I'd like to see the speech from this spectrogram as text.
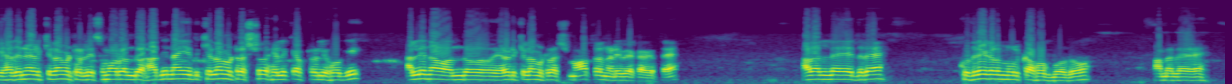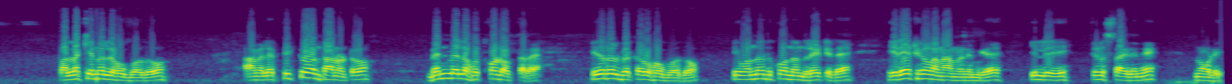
ಈ ಹದಿನೇಳು ಕಿಲೋಮೀಟ್ರಲ್ಲಿ ಸುಮಾರು ಒಂದು ಹದಿನೈದು ಕಿಲೋಮೀಟ್ರಷ್ಟು ಹೆಲಿಕಾಪ್ಟ್ರಲ್ಲಿ ಹೋಗಿ ಅಲ್ಲಿ ನಾವು ಒಂದು ಎರಡು ಕಿಲೋಮೀಟ್ರಷ್ಟು ಮಾತ್ರ ನಡಿಬೇಕಾಗತ್ತೆ. ಅದಲ್ಲೇ ಇದ್ದರೆ ಕುದುರೆಗಳ ಮೂಲಕ ಹೋಗ್ಬೋದು. ಆಮೇಲೆ ಪಲ್ಲಕ್ಕಿನಲ್ಲಿ ಹೋಗ್ಬೋದು. ಆಮೇಲೆ ಪಿಟ್ಟು ಅಂತ ಅಂದ್ಬಿಟ್ಟು ಬೆನ್ನ ಮೇಲೆ ಹೊತ್ಕೊಂಡು ಹೋಗ್ತಾರೆ. ಇದರಲ್ಲಿ ಬೇಕಾದ್ರೂ ಹೋಗ್ಬೋದು. ಈ ಒಂದೊಂದಕ್ಕೂ ಒಂದೊಂದು ರೇಟ್ ಇದೆ. ಈ ರೇಟ್ಗಳನ್ನ ನಾನು ನಿಮಗೆ ಇಲ್ಲಿ ತಿಳಿಸ್ತಾ ಇದ್ದೀನಿ. ನೋಡಿ.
